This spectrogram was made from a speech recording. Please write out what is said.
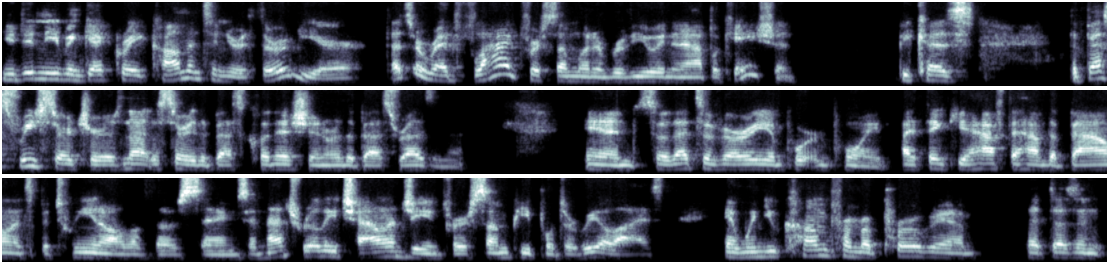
you didn't even get great comments in your third year, that's a red flag for someone reviewing an application because the best researcher is not necessarily the best clinician or the best resident. And so that's a very important point. I think you have to have the balance between all of those things. And that's really challenging for some people to realize. And when you come from a program that doesn't,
